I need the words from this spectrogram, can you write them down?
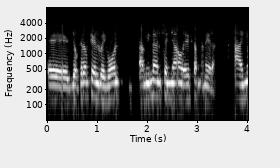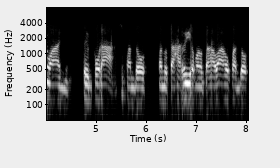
eh, yo creo que el béisbol a mí me ha enseñado de esa manera, año a año, temporadas, cuando, cuando estás arriba, cuando estás abajo, cuando,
